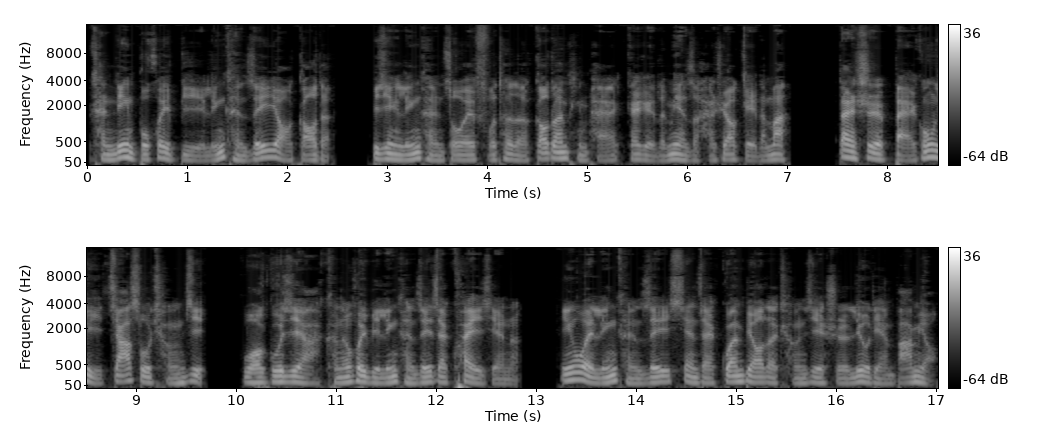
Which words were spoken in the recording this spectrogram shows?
肯定不会比林肯 Z 要高的。毕竟林肯作为福特的高端品牌，该给的面子还是要给的嘛。但是百公里加速成绩。我估计啊，可能会比林肯 Z 再快一些呢，因为林肯 Z 现在官标的成绩是六点八秒，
